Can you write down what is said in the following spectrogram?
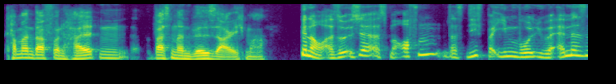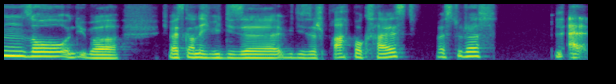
kann man davon halten, was man will, sage ich mal. Genau, also ist ja erstmal offen. Das lief bei ihm wohl über Amazon so und über, weiß gar nicht, wie diese, wie diese Sprachbox heißt. Weißt du das? Äh,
